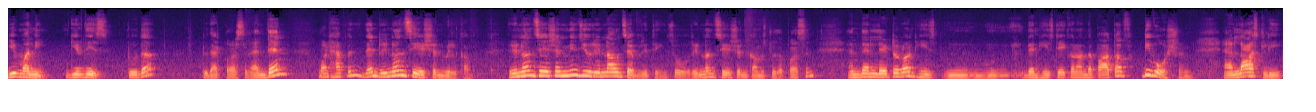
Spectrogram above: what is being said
Give money. Give this to the to that person. And then what happens? Then renunciation will come. Renunciation means you renounce everything. So renunciation comes to the person. And then later on he's mm, then he's taken on the path of devotion. And lastly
